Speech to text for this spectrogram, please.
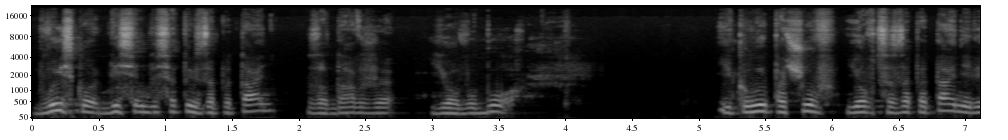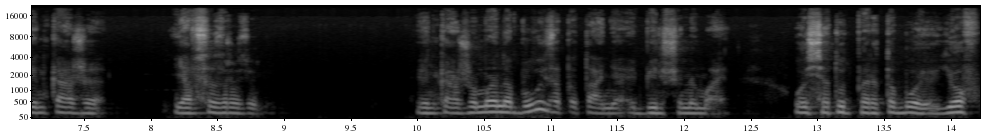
Близько 80 запитань задав же Йову Бог. І коли почув Йов це запитання, він каже: Я все зрозумів. Він каже: у мене були запитання, і більше немає. Ось я тут перед тобою. Йов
